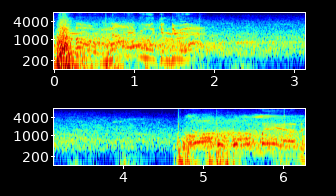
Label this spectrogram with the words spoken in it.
Oh, not everyone can do that. Oh, man.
